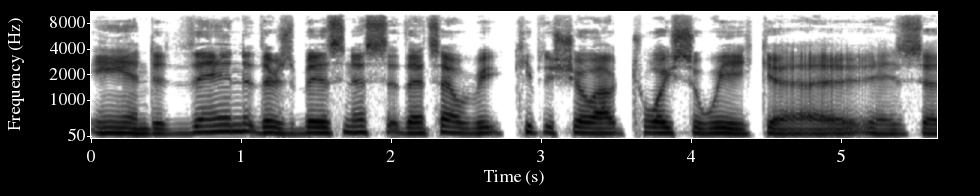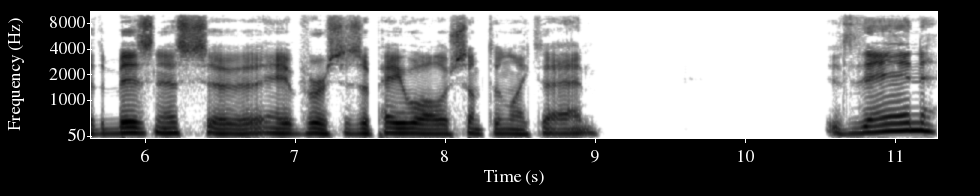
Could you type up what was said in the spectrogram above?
and then there's business. That's how we keep the show out twice a week, uh, is uh, the business uh, versus a paywall or something like that. Then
